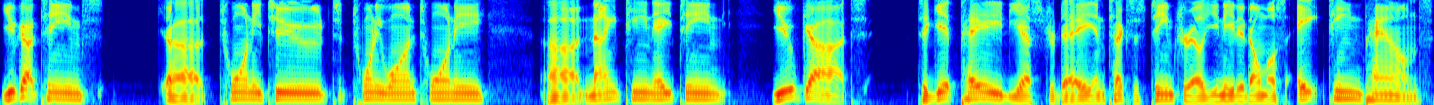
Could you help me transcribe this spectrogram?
you got teams uh, twenty two to 21, 20, uh, 19, 18. You've got to get paid yesterday in Texas Team Trail. You needed almost eighteen pounds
